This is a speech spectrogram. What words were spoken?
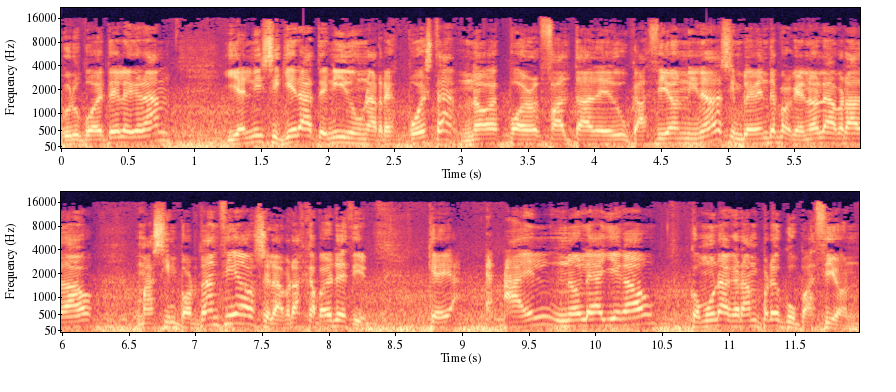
grupo de Telegram y él ni siquiera ha tenido una respuesta, no es por falta de educación ni nada, simplemente porque no le habrá dado más importancia o se le habrá escapado, es decir, que a él no le ha llegado como una gran preocupación,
